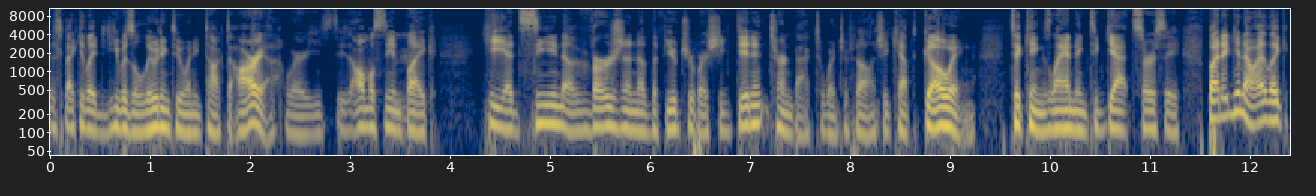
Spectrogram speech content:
speculated he was alluding to when he talked to Arya, where he, he almost seemed mm-hmm. like he had seen a version of the future where she didn't turn back to Winterfell and she kept going to King's Landing to get Cersei. But you know, I like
